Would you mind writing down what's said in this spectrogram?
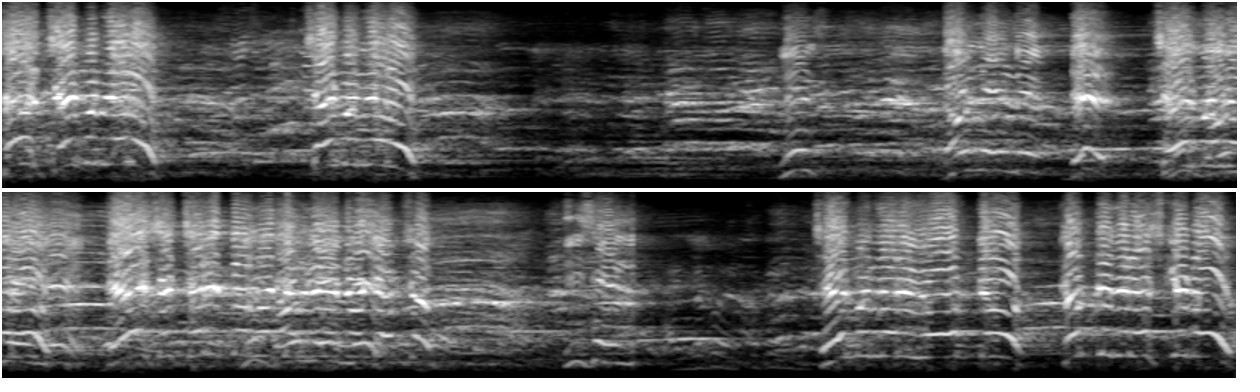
సార్ చైర్మన్ గారు. చైర్మన్ గారు. ప్లీజ్ తీసేయండి. చైర్మన్ గారు you have to come to the rescue now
